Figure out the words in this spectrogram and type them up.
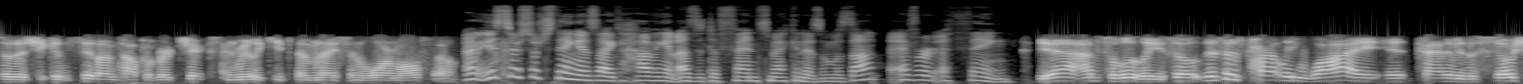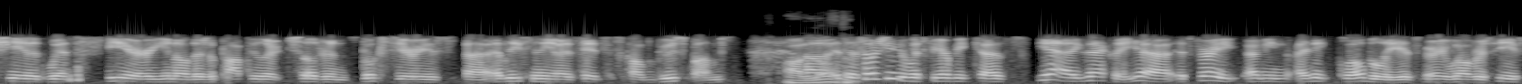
so that she can sit on top of her chicks and really keep them nice and warm also. And is there such thing as like having it as a defense mechanism? Was that ever a thing? Yeah, absolutely. So this is partly why it kind of is associated with fear. You know, there's a popular children's book series, uh, at least in the United States, it's called Goosebumps. Oh, Uh, it's associated with fear because, yeah, exactly. Yeah, it's very. I mean, I think globally it's very well received.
